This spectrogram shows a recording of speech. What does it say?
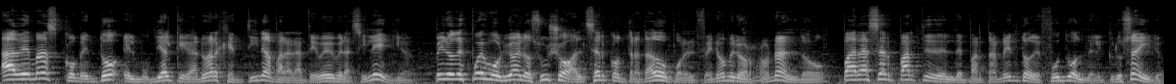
Además comentó el mundial que ganó Argentina para la TV brasileña, pero después volvió a lo suyo al ser contratado por el fenómeno Ronaldo para ser parte del departamento de fútbol del Cruzeiro.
